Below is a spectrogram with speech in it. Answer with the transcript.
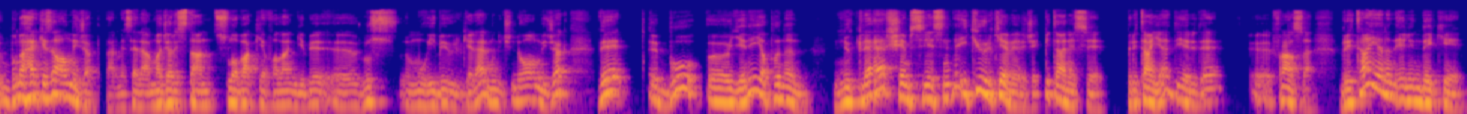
e, buna herkese almayacaklar. Mesela Macaristan, Slovakya falan gibi e, Rus muhibi ülkeler bunun içinde olmayacak ve bu yeni yapının nükleer şemsiyesini de iki ülke verecek. Bir tanesi Britanya, diğeri de e, Fransa. Britanya'nın elindeki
